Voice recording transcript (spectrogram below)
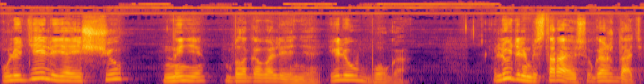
«У людей ли я ищу ныне благоволение или у Бога? Людям ли стараюсь угождать?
